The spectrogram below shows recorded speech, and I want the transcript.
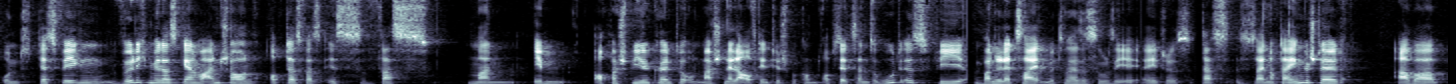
Und deswegen würde ich mir das gerne mal anschauen, ob das was ist, was man eben auch mal spielen könnte und mal schneller auf den Tisch bekommt. Ob es jetzt dann so gut ist wie Wandel der Zeiten bzw. The Ages, das sei noch dahingestellt, aber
